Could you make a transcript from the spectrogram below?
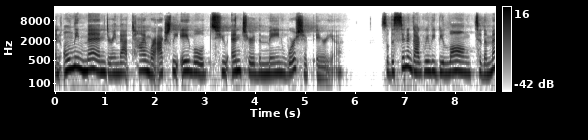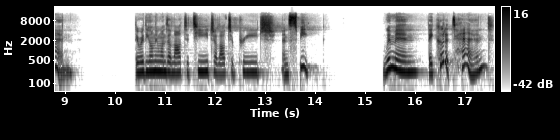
And only men during that time were actually able to enter the main worship area. So the synagogue really belonged to the men. They were the only ones allowed to teach, allowed to preach, and speak. Women, they could attend,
